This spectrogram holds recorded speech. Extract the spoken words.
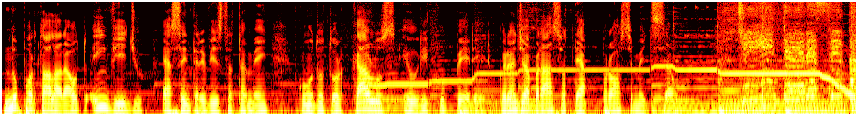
no Portal Arauto, em vídeo, essa entrevista também com o Dr. Carlos Eurico Pereira. Grande abraço, até a próxima edição. De interesse da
